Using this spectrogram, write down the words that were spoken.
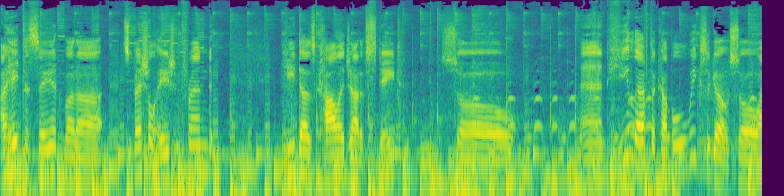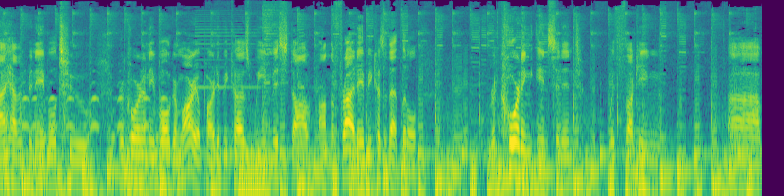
I hate to say it, but uh, Special Asian Friend, he does college out of state, so... And he left a couple weeks ago, so I haven't been able to record any Vulgar Mario Party because we missed on the Friday because of that little recording incident with fucking um,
